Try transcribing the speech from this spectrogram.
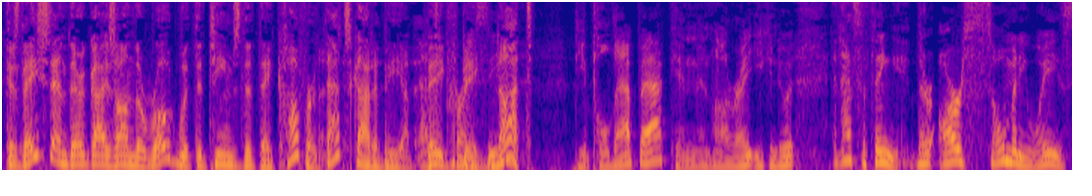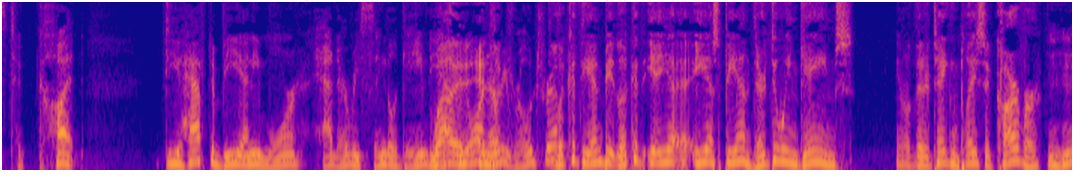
Because they send their guys on the road with the teams that they cover. That's got to be a That's big, pricey. big nut. Do you pull that back? And, and all right, you can do it. And that's the thing. There are so many ways to cut. Do you have to be any more at every single game? Do you have to go on and every road trip? Look at the NBA. Look at the ESPN. They're doing games, you know, that are taking place at Carver Mm-hmm.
